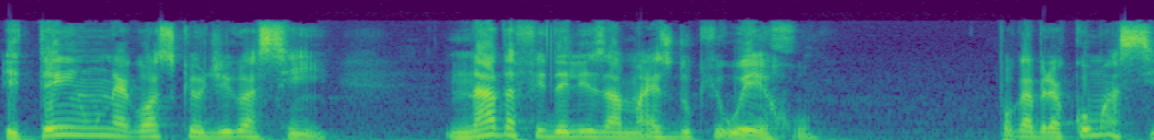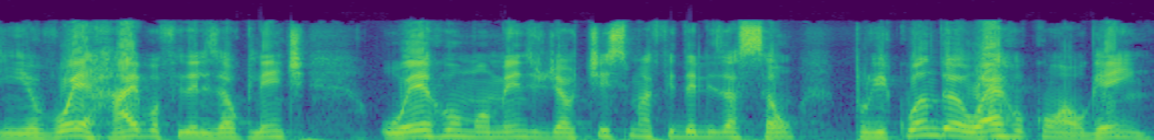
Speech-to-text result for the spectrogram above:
E tem um negócio que eu digo assim, nada fideliza mais do que o erro. Pô, Gabriel, como assim? Eu vou errar e vou fidelizar o cliente? O erro é um momento de altíssima fidelização, porque quando eu erro com alguém,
